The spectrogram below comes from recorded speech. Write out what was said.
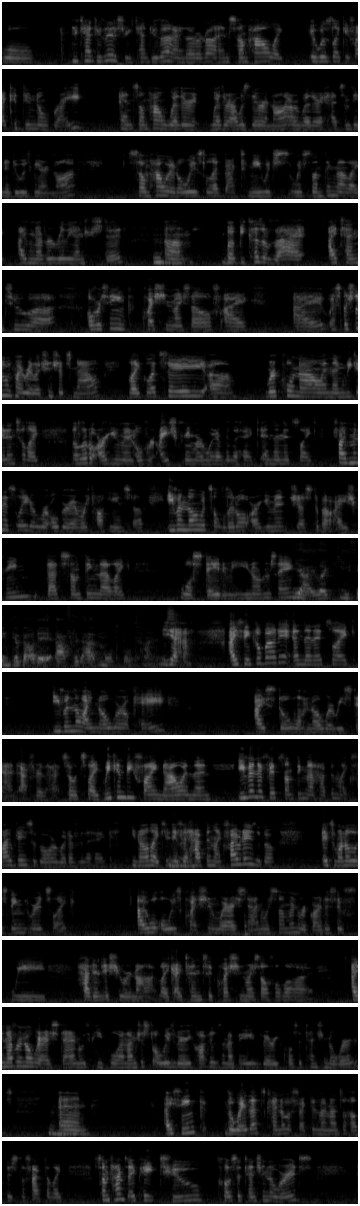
well, you can't do this or you can't do that and da, da, da. and somehow like it was like if I could do no right, and somehow whether whether I was there or not, or whether it had something to do with me or not, somehow it always led back to me, which was something that like I've never really understood. Mm-hmm. Um, but because of that, I tend to uh, overthink, question myself. I, I, especially with my relationships now, like let's say um, we're cool now, and then we get into like a little argument over ice cream or whatever the heck and then it's like five minutes later we're over and we're talking and stuff. Even though it's a little argument just about ice cream that's something that like will stay to me you know what i'm saying? Yeah like you think about it after that multiple times. Yeah i think about it and then it's like even though i know we're okay i still won't know where we stand after that so it's like we can be fine now and then even if it's something that happened like five days ago or whatever the heck you know like mm-hmm. if it mm-hmm. happened like five days ago it's one of those things where it's like i will always question where i stand with someone regardless if we had an issue or not like i tend to question myself a lot i never know where i stand with people and i'm just always very cautious and i pay very close attention to words mm-hmm. and i think the way that's kind of affected my mental health is the fact that like sometimes i pay too close attention to words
